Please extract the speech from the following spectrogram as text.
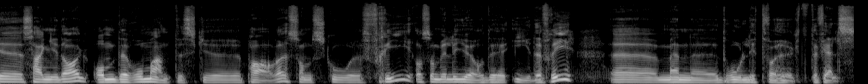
eh, sang i dag om det romantiske paret som skulle fri, og som ville gjøre det i det fri, eh, men eh, dro litt for høyt til fjells.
